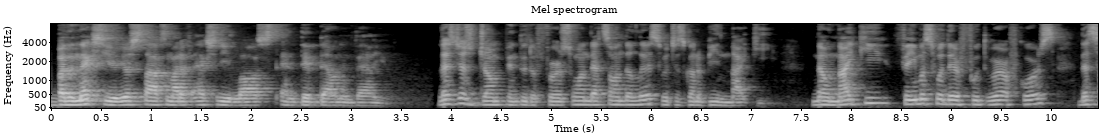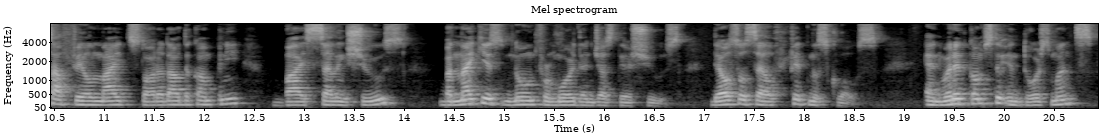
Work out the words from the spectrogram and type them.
but the next year your stocks might have actually lost and dipped down in value. Let's just jump into the first one that's on the list, which is going to be Nike. Now, Nike, famous for their footwear, of course, that's how Phil Knight started out the company by selling shoes. But Nike is known for more than just their shoes, they also sell fitness clothes. And when it comes to endorsements,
